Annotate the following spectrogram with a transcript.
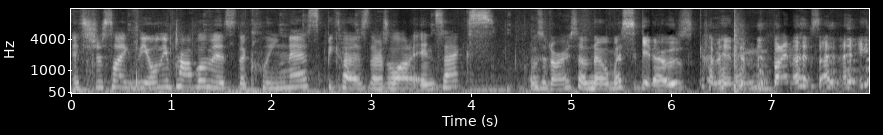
It's just like the only problem is the cleanness because there's a lot of insects. Close the door so no mosquitoes come in and bite us at night.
